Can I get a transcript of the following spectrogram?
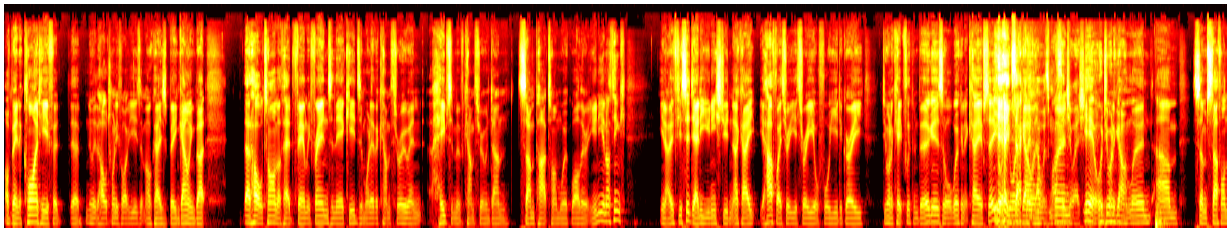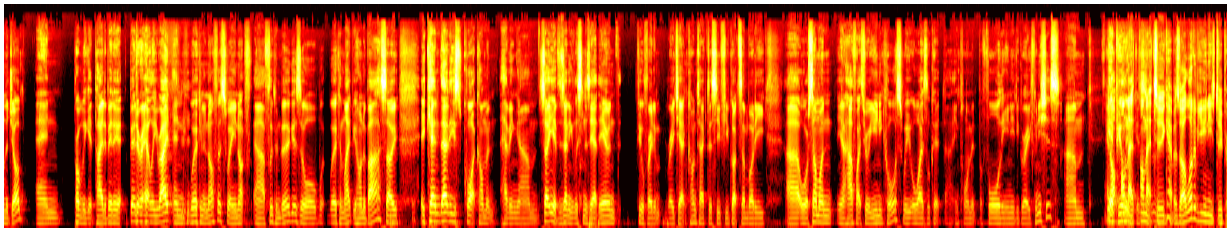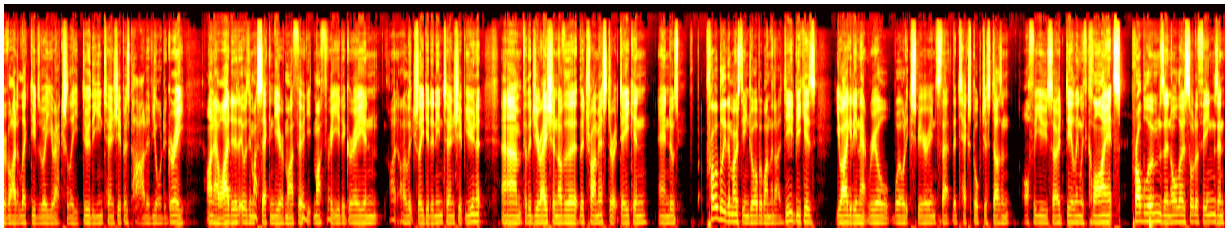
I've been a client here for the, nearly the whole 25 years that Mulcahy's been going, but that whole time I've had family friends and their kids and whatever come through, and heaps of them have come through and done some part time work while they're at uni. And I think, you know, if you said to any uni student, okay, you're halfway through your three or four year degree, do you want to keep flipping burgers or working at KFC? or Yeah, do you want to exactly. That was my learn- situation. Yeah, or do you want to go and learn um, some stuff on the job and probably get paid a better better hourly rate and work in an office where you're not uh, flipping burgers or w- working late behind a bar? So it can that is quite common having. Um, so yeah, if there's any listeners out there and feel free to reach out and contact us if you've got somebody uh, or someone you know halfway through a uni course. We always look at uh, employment before the uni degree finishes. Um, And on, on that on that too, Gav, as well. A lot of unis do provide electives where you actually do the internship as part of your degree. I know I did it. It was in my second year of my third my three year degree, and I, I literally did an internship unit um, for the duration of the the trimester at Deakin, and it was probably the most enjoyable one that I did because you are getting that real world experience that the textbook just doesn't offer you. So dealing with clients, problems, and all those sort of things, and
